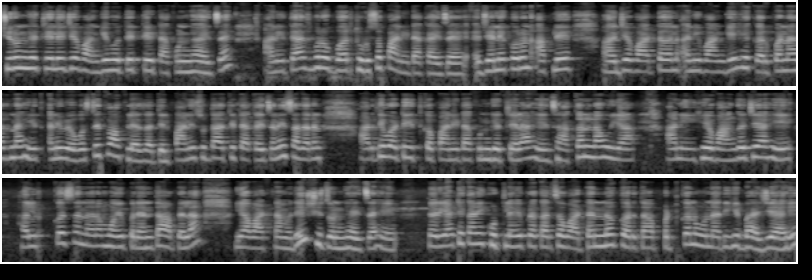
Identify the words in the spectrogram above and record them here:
चिरून घेतलेले जे वांगे होते ते टाकून घ्यायचं आहे आणि त्याचबरोबर थोडंसं पाणी टाकायचं आहे जेणेकरून आपले जे वाटण आणि वांगे हे करपणार नाहीत आणि व्यवस्थित वाफल्या जातील. पाणीसुद्धा अति टाकायचं नाही. साधारण अर्धी वाटी इतकं पाणी टाकून घेतलेलं आहे. झाकण लावूया. आणि हे वांगं जे आहे हलकंसं नरम होईपर्यंत आपल्याला या वाटणामध्ये शिजून घ्यायचं आहे. तर या ठिकाणी कुठल्याही प्रकारचं वाटण न करता पटकन होणारी ही भाजी आहे.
